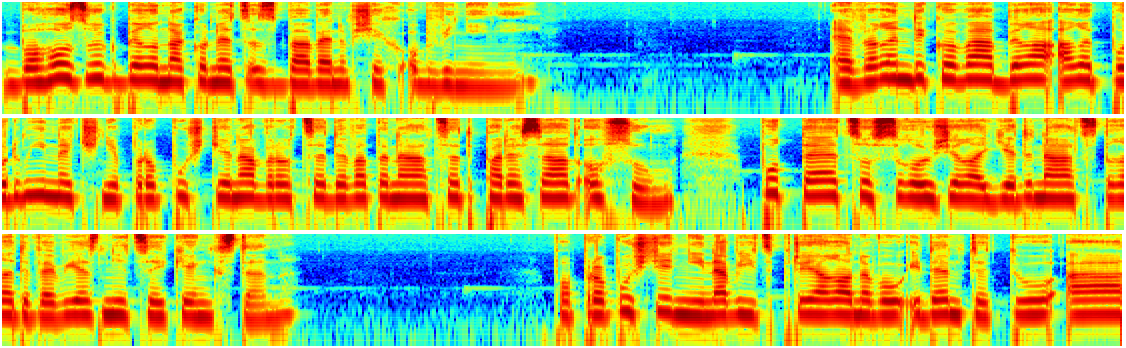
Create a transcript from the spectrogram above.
Bohozuk byl nakonec zbaven všech obvinění. Evelyn Dicková byla ale podmínečně propuštěna v roce 1958, poté co sloužila 11 let ve věznici Kingston. Po propuštění navíc přijala novou identitu a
